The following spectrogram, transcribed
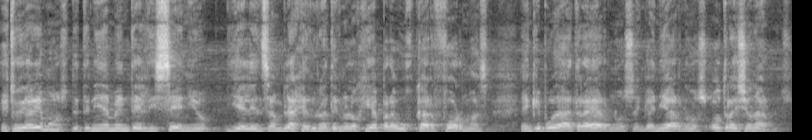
Estudiaremos detenidamente el diseño y el ensamblaje de una tecnología para buscar formas en que pueda atraernos, engañarnos o traicionarnos.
